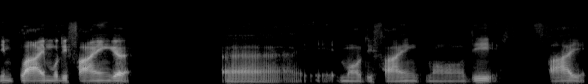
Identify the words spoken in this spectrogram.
imply modifying modifying modifying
